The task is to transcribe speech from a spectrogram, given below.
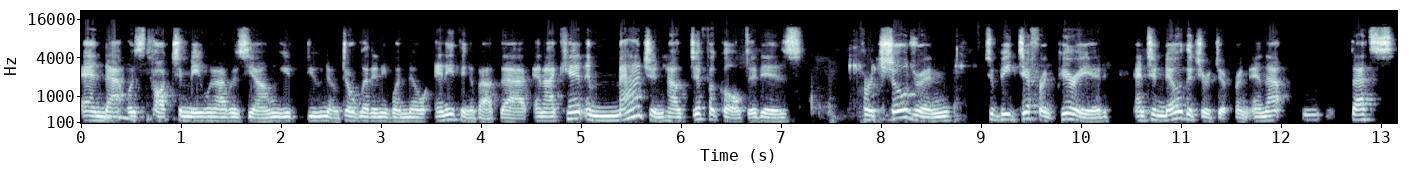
and that was taught to me when I was young. You, you know, don't let anyone know anything about that. And I can't imagine how difficult it is for children to be different. Period, and to know that you're different. And that that's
